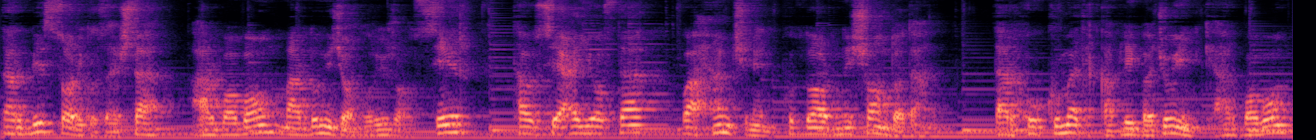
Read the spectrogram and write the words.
در 20 سال گذشته اربابان مردم جاهوری را سر توسعه یافته و همچنین پولدار نشان دادند در حکومت قبلی به جای اینکه اربابان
